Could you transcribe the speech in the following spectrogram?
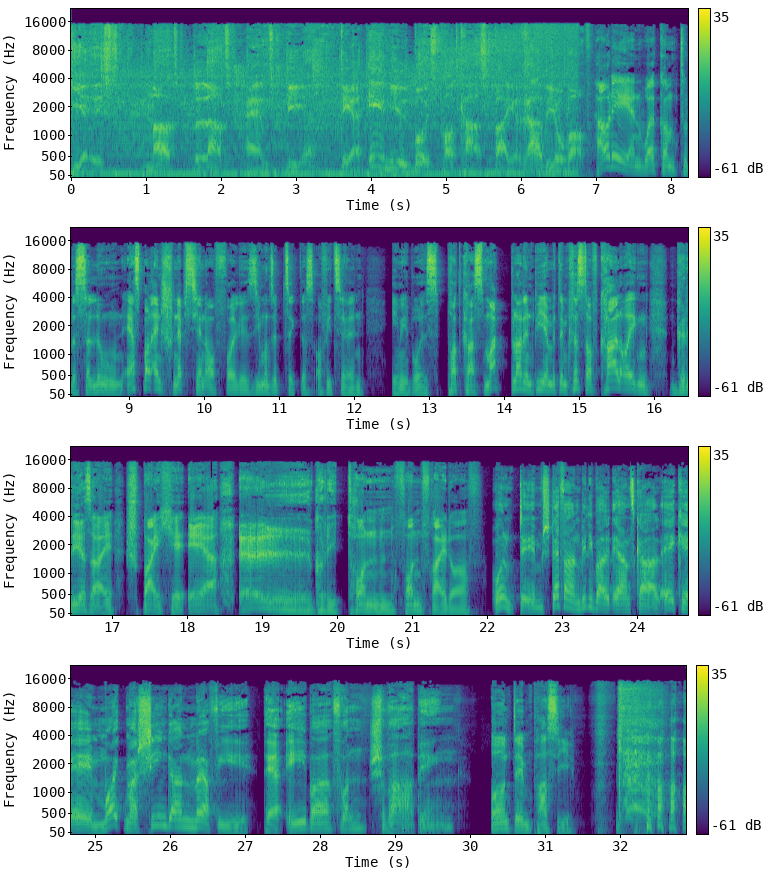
Hier ist Mud, Blood and Beer. Der Emil Bulls Podcast bei Radio Bob. Howdy and welcome to the Saloon. Erstmal ein Schnäpschen auf Folge 77 des offiziellen Emil Bulls Podcast Mud, Blood and Beer mit dem Christoph Karl Eugen, Griersei, Speiche, er, El Griton von Freidorf. Und dem Stefan Willibald Ernst Karl, a.k.a. Moik Machine Gun Murphy, der Eber von Schwabing. Und dem Passi.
